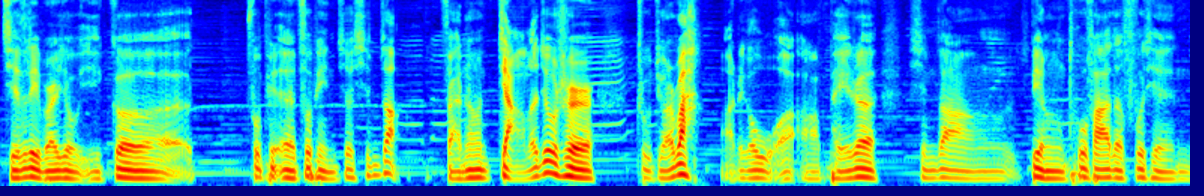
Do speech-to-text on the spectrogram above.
集子里边有一个作品，呃，作品叫《心脏》，反正讲的就是主角吧，啊，这个我啊，陪着心脏病突发的父亲，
